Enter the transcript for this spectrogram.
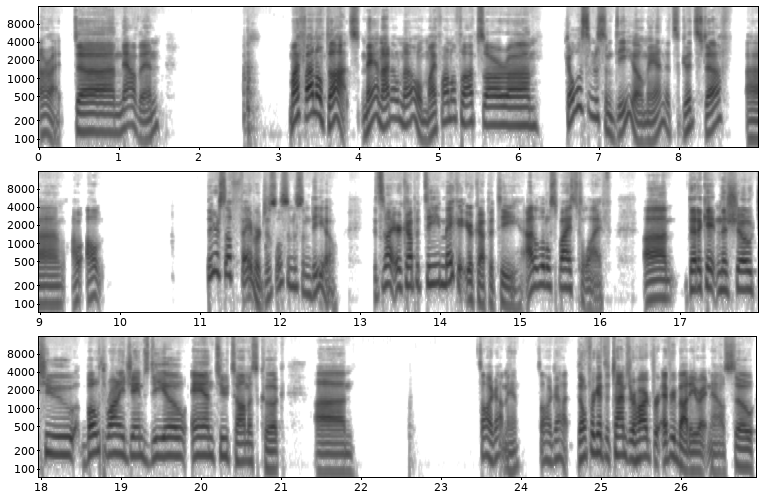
All right. Uh, now then, my final thoughts, man. I don't know. My final thoughts are um, go listen to some Dio, man. It's good stuff. Uh, I'll, I'll do yourself a favor. Just listen to some Dio. If it's not your cup of tea, make it your cup of tea. Add a little spice to life. Um, dedicating the show to both Ronnie James Dio and to Thomas Cook. Um, that's all I got, man. That's all I got. Don't forget the times are hard for everybody right now. So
